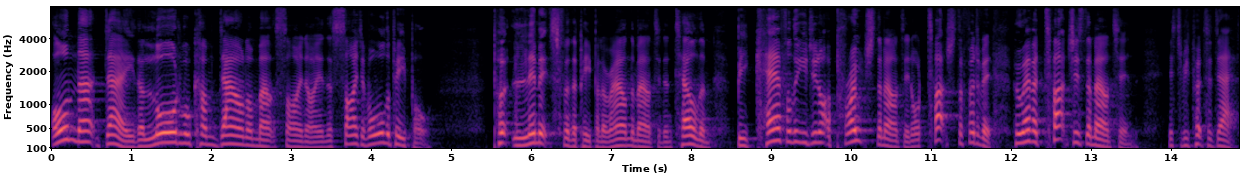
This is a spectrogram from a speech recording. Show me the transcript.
On that day, the Lord will come down on Mount Sinai in the sight of all the people, put limits for the people around the mountain, and tell them, Be careful that you do not approach the mountain or touch the foot of it. Whoever touches the mountain is to be put to death.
